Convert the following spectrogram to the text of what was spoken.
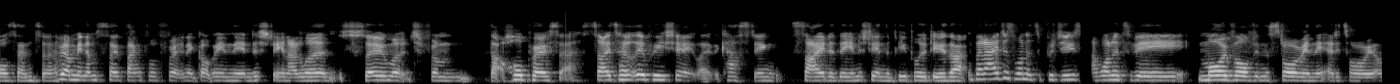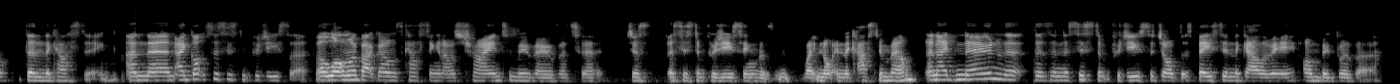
call center. I mean, I'm so thankful for it and it got me in the industry and I learned so much from that whole process. So I totally appreciate like the casting side of the industry and the people who do that. But I just wanted to produce, I wanted to be more involved in the story and the editorial than the casting. And then I got to assistant producer. A lot of my background was casting and I was trying to move over to just assistant producing that's like not in the casting realm. And I'd known that there's an assistant producer job that's based in the gallery on Big Brother.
